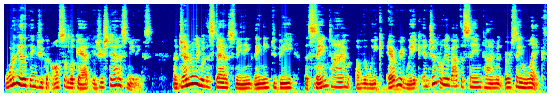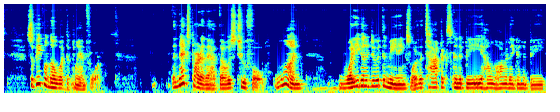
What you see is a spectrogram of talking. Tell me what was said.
One of the other things you can also look at is your status meetings. Now, generally, with a status meeting, they need to be the same time of the week every week and generally about the same time or same length so people know what to plan for. The next part of that, though, is twofold. One, what are you going to do at the meetings? What are the topics going to be? How long are they going to be?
